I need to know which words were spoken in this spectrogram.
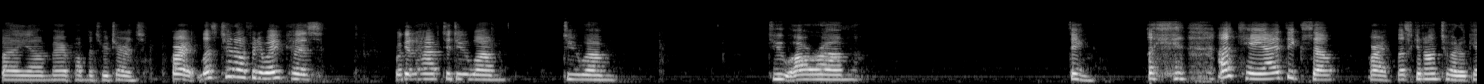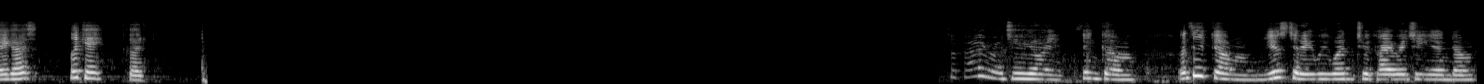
by um, Mary Poppins Returns. All right, let's turn off anyway, because we're gonna have to do um do um do our um thing. okay, I think so. All right, let's get on to it, okay, guys? Okay, good. So Kairaji, I think um I think um yesterday we went to Kairaji and um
